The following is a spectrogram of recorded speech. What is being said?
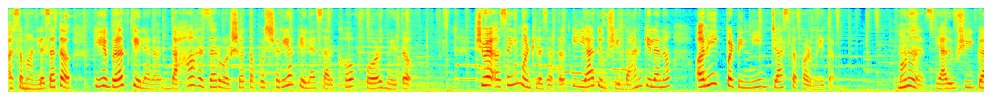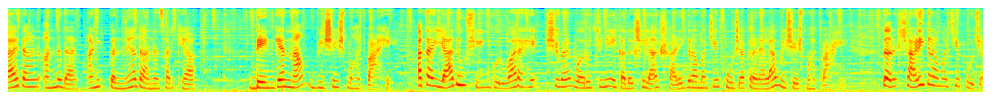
असं मानलं जातं की हे व्रत केल्यानं दहा हजार वर्ष तपश्चर्या केल्यासारखं फळ मिळतं. शिवाय असंही म्हटलं जातं की या दिवशी दान केल्यानं अनेक पटींनी जास्त फळ मिळतं. म्हणूनच या दिवशी गायदान अन्नदान आणि कन्यादानासारख्या देणग्यांना विशेष महत्त्व आहे. आता या दिवशी गुरुवार आहे. शिवाय वरुथिनी एकादशीला शाळीग्रामाची पूजा करण्याला विशेष महत्त्व आहे. तर शाळीग्रामाची पूजा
